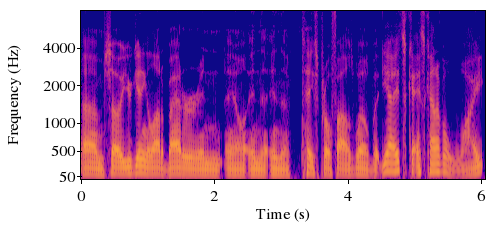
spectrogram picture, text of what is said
Um, so you're getting a lot of batter in you know in the in the taste profile as well. But yeah, it's it's kind of a white,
